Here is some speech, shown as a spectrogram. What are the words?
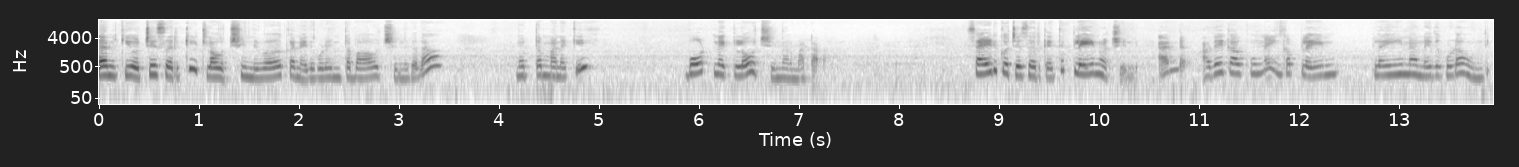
దానికి వచ్చేసరికి ఇట్లా వచ్చింది వర్క్ అనేది కూడా ఇంత బాగా వచ్చింది కదా. మొత్తం మనకి బోట్ నెక్లో వచ్చింది అనమాట సైడ్కి వచ్చేసరికి అయితే ప్లెయిన్ వచ్చింది. అండ్ అదే కాకుండా ఇంకా ప్లెయిన్ ప్లెయిన్ అనేది కూడా ఉంది.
